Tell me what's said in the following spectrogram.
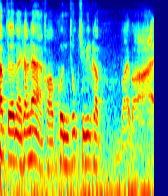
เอาละครับ เจอกันใหม่ครั้งหน้า ขอบคุณทุกชีวิตครับบ๊ายบาย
